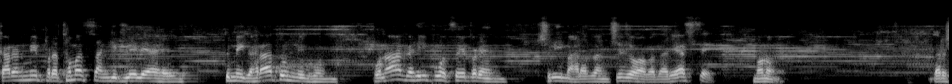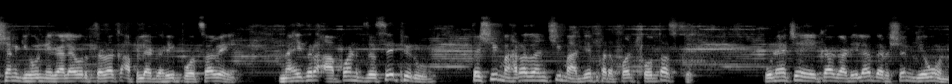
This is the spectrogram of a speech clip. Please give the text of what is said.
कारण मी प्रथमच सांगितलेले आहे तुम्ही घरातून निघून पुन्हा घरी पोहोचेपर्यंत श्री महाराजांची जबाबदारी असते. म्हणून दर्शन घेऊन निघाल्यावर तडक आपल्या घरी पोचावे नाहीतर आपण जसे फिरू तशी महाराजांची मागे फरफट होत असते. पुण्याच्या एका गाडीला दर्शन घेऊन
